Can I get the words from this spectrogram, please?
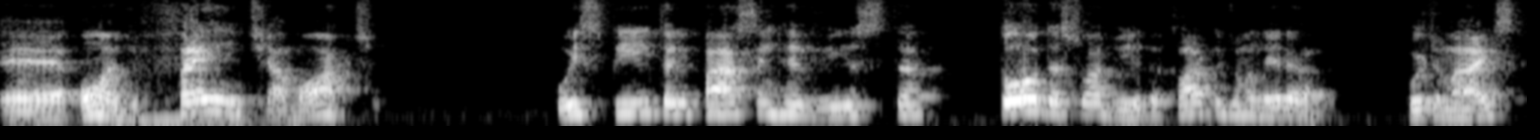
é, onde frente à morte o espírito ele passa em revista toda a sua vida. Claro que de maneira, por demais,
